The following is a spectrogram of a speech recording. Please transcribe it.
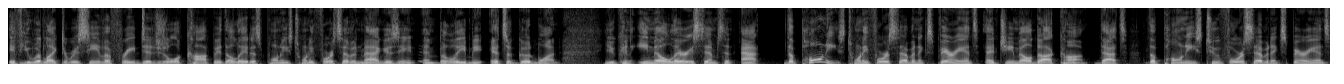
if you would like to receive a free digital copy of the latest Ponies 24 7 magazine, and believe me, it's a good one, you can email Larry Simpson at the Ponies 24 7 experience at gmail.com. That's the Ponies 24 7 experience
